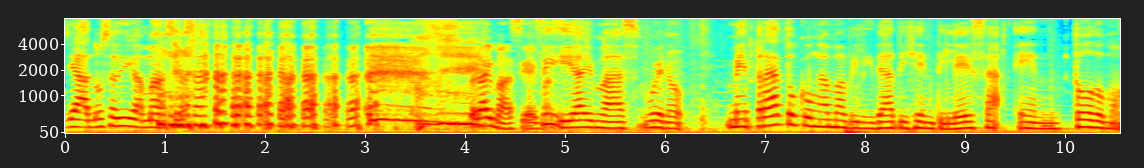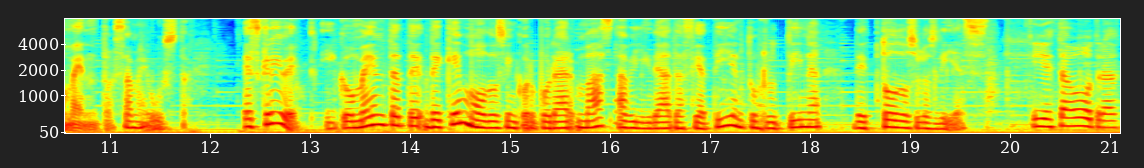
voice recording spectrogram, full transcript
Ya, no se diga más. Pero hay más, sí, hay más. Sí, hay más. Bueno, me trato con amabilidad y gentileza en todo momento. Esa me gusta. Escribe y coméntate de qué modos incorporar más habilidad hacia ti en tu rutina de todos los días. Y esta otra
